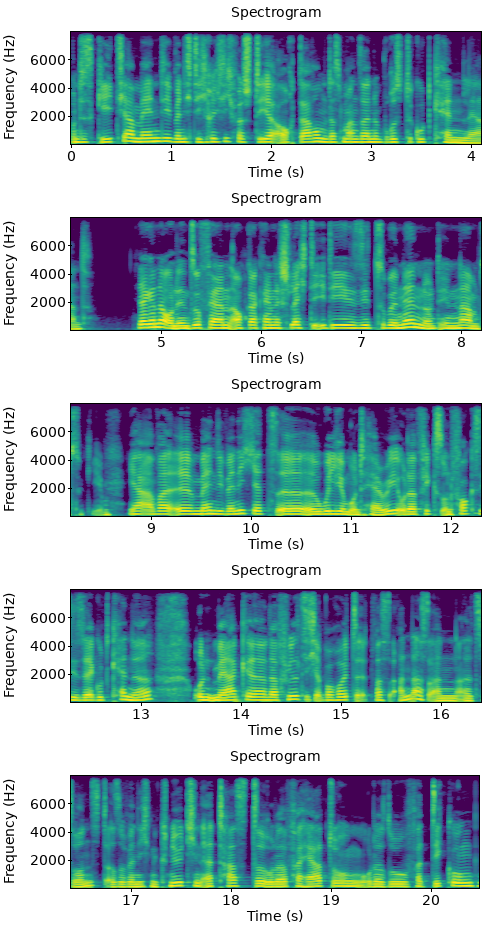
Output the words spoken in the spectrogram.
Und es geht ja, Mandy, wenn ich dich richtig verstehe, auch darum, dass man seine Brüste gut kennenlernt. Ja, genau. Und insofern auch gar keine schlechte Idee, sie zu benennen und ihnen Namen zu geben. Ja, aber äh, Mandy, wenn ich jetzt äh, William und Harry oder Fix und Foxy sehr gut kenne und merke, da fühlt sich aber heute etwas anders an als sonst, also wenn ich ein Knötchen ertaste oder Verhärtung oder so Verdickung,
